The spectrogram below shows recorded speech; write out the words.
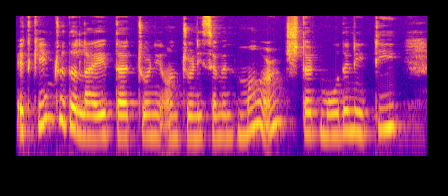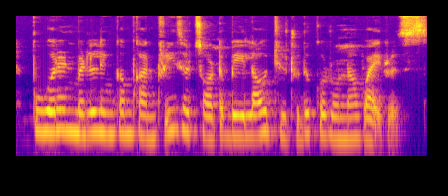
It came to the light that 20, on 27 March that more than 80 poor and middle income countries had sought a bailout due to the coronavirus.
